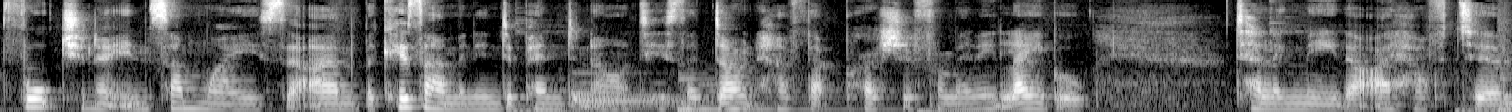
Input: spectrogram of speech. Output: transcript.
fortunate in some ways that I'm because I'm an independent artist, I don't have that pressure from any label telling me that I have to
